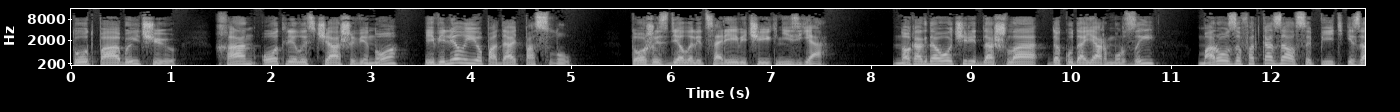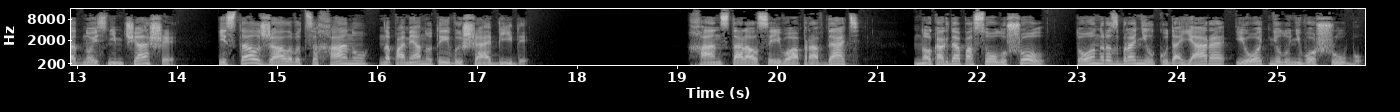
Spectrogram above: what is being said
Тут, по обычаю, хан отлил из чаши вино и велел ее подать послу. Тоже сделали царевичи и князья. Но когда очередь дошла до Кудаяр-Мурзы, Морозов отказался пить из одной с ним чаши и стал жаловаться хану на помянутые выше обиды. Хан старался его оправдать, но когда посол ушел, то он разбронил Кудаяра и отнял у него шубу.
